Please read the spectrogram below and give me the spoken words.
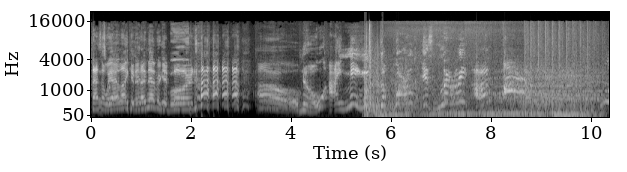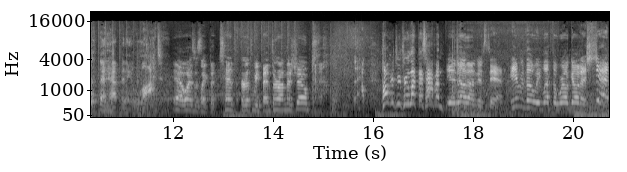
That's, the way, I like it, and I never get bored. oh. No, I mean the world is literally on fire! You let that happen a lot. Yeah, what is this, like the 10th Earth we've been through on this show? How could you two let this happen? You don't understand. Even though we've let the world go to shit,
